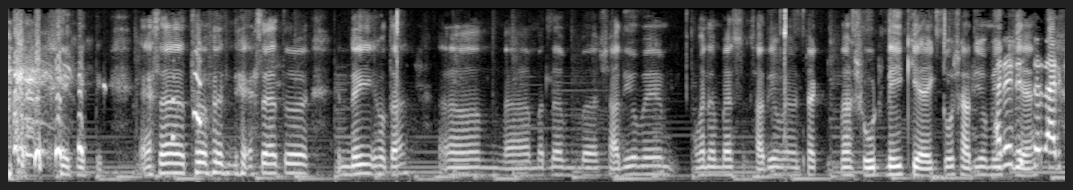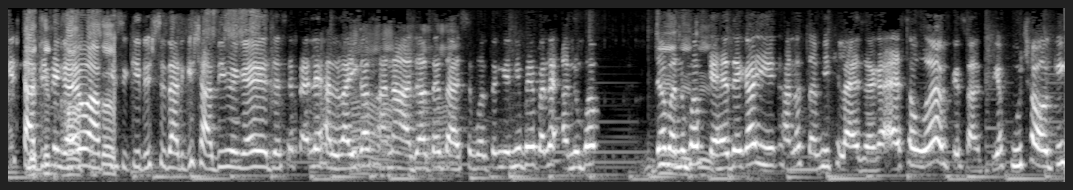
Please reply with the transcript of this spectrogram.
ऐसा तो ऐसा तो नहीं होता। आ, आ, मतलब शादियों में मैंने मैं शादियों में इनफैक्ट इतना शूट नहीं किया एक दो शादियों में अरे रिश्तेदार की शादी में गए हो आप किसी की रिश्तेदार की शादी में गए जैसे पहले हलवाई का खाना आ जाता है तो ऐसे बोलते हैं नहीं भाई पहले अनुभव जब अनुभव कह देगा ये खाना तभी खिलाया जाएगा। ऐसा हुआ है आपके साथ? या पूछा हो कि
